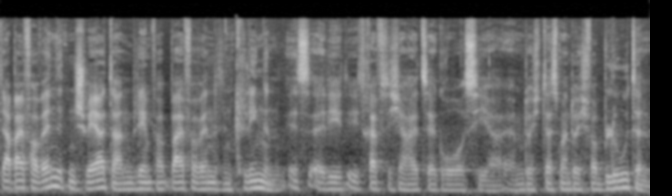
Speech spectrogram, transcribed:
dabei verwendeten Schwertern, mit dem dabei verwendeten Klingen, ist äh, die, die Treffsicherheit sehr groß hier, ähm, durch, dass man durch Verbluten,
